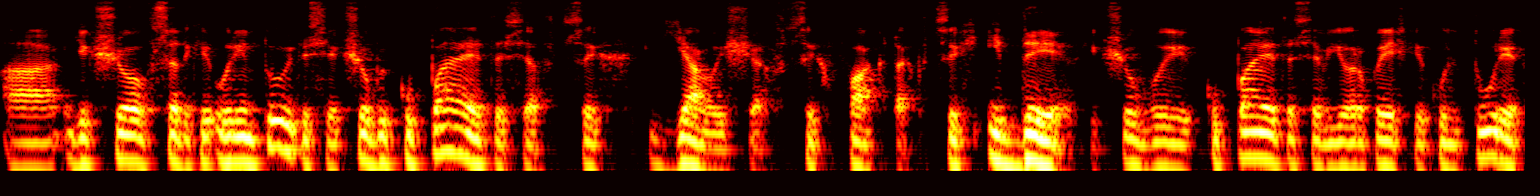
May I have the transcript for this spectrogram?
А якщо все-таки орієнтуєтеся, якщо ви купаєтеся в цих явищах, в цих фактах, в цих ідеях, якщо ви купаєтеся в європейській культурі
